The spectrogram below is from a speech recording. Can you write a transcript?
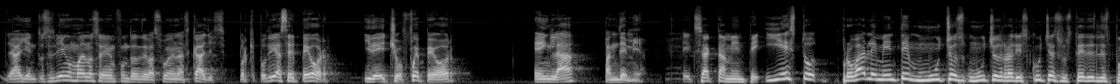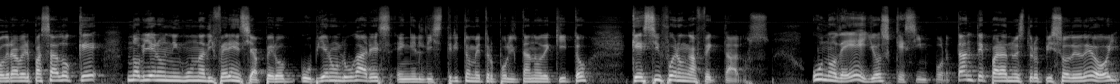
¿ya? Y entonces bien o mal no se ven fundas de basura en las calles, porque podría ser peor. Y de hecho fue peor en la pandemia. Exactamente. Y esto probablemente muchos, muchos radioescuchas ustedes les podrá haber pasado que no vieron ninguna diferencia, pero hubieron lugares en el distrito metropolitano de Quito que sí fueron afectados. Uno de ellos, que es importante para nuestro episodio de hoy,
